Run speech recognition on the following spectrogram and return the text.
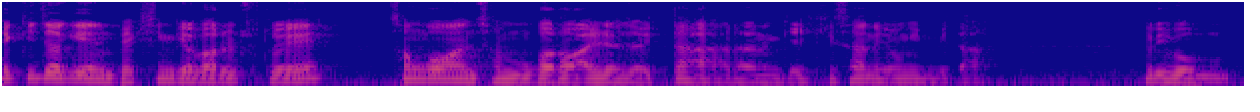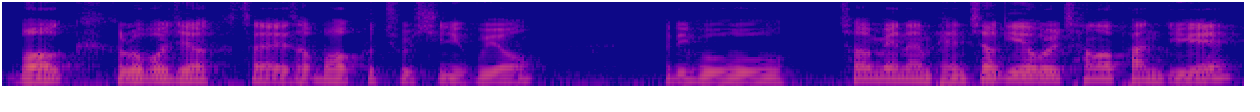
획기적인 백신 개발을 주도해 성공한 전문가로 알려져 있다라는 게 기사 내용입니다. 그리고 머크 글로벌 제약사에서 머크 출신이고요. 그리고 처음에는 벤처 기업을 창업한 뒤에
